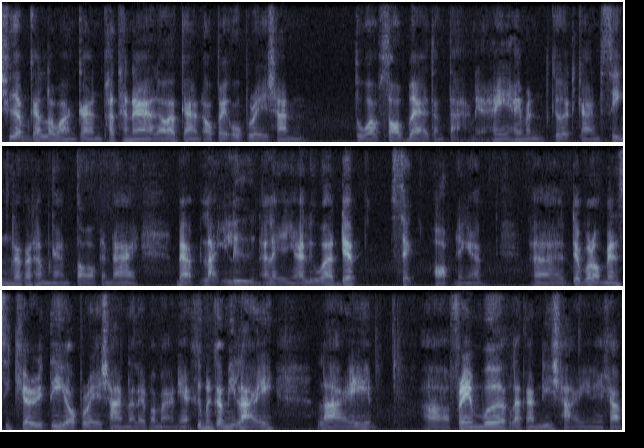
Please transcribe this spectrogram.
เชื่อมกันระหว่างการพัฒนาแล้วก็การเอาไป operation ตัวซอฟต์แวร์ต่างๆเนี่ยให้ให้มันเกิดการ sync แล้วก็ทำงานต่อกันได้ แบบไหลลื่นอะไรอย่างเงี้ยหรือว่า d e v s e c o p อย่างเงี้ยครับ development security operation อะไรประมาณนี้คือมันก็มีหลายหลาย framework และกันที่ใช้นะครับ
